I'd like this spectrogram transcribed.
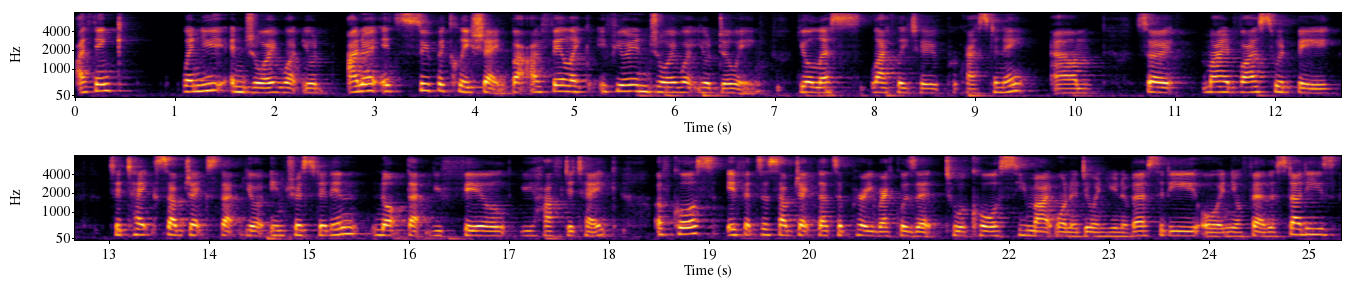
I think when you enjoy what you're I know it's super cliche, but I feel like if you enjoy what you're doing, you're less likely to procrastinate. Um, so my advice would be to take subjects that you're interested in, not that you feel you have to take. Of course, if it's a subject that's a prerequisite to a course you might want to do in university or in your further studies,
